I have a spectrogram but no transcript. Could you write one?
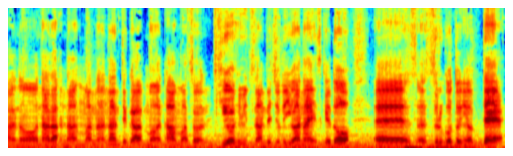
あの、なら、な、まあ、ななんていうか、まあ、あまあ、そう、企業秘密なんでちょっと言わないんですけど、えー、することによって、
